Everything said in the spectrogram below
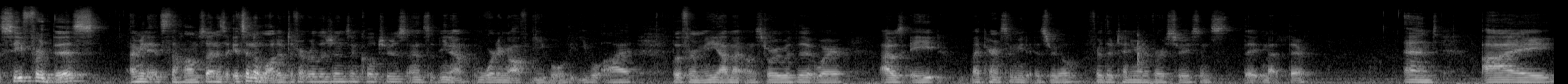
See, for this, I mean, it's the Hamsa, and it's, it's in a lot of different religions and cultures, and it's, you know, warding off evil, the evil eye. But for me, I have my own story with it where I was eight. My parents took me to Israel for their 10 year anniversary since they met there. And I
